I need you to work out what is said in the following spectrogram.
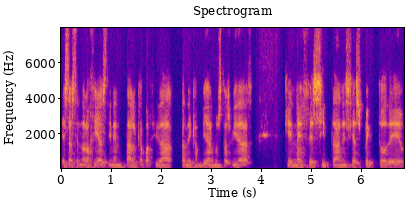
estas tecnologías tienen tal capacidad de cambiar nuestras vidas que necesitan ese aspecto de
